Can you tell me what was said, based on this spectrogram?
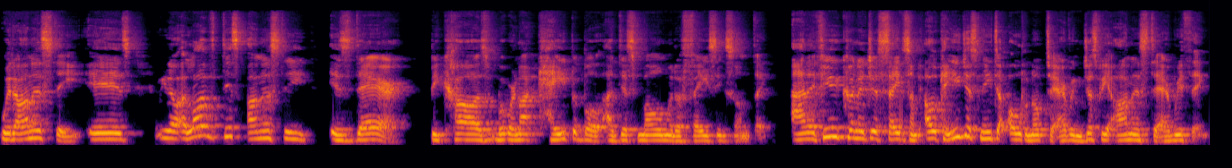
with honesty is, you know, a lot of dishonesty is there because we're not capable at this moment of facing something. And if you kind of just say something, okay, you just need to open up to everything, just be honest to everything,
